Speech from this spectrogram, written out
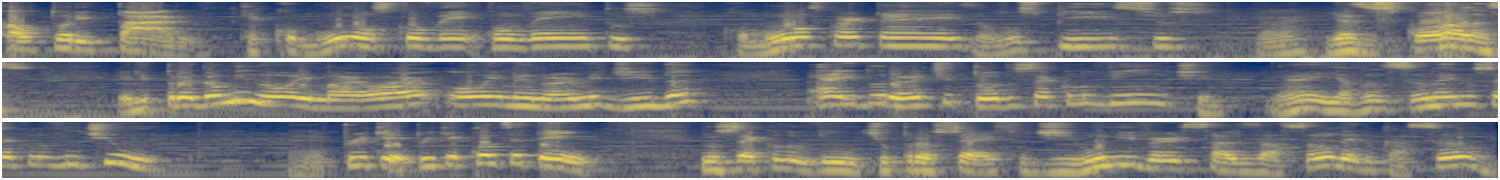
autoritário que é comum aos conventos, comum aos quartéis, aos hospícios né? e às escolas, ele predominou em maior ou em menor medida aí durante todo o século XX né? e avançando aí no século XXI. É, por quê? Porque quando você tem no século XX o processo de universalização da educação,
